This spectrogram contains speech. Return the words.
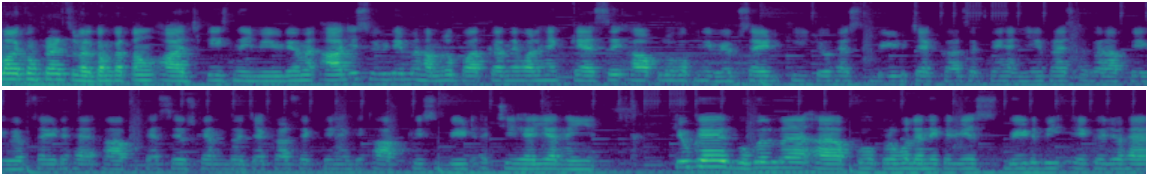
वालेकुम फ्रेंड्स वेलकम करता हूँ आज की इस नई वीडियो में। आज इस वीडियो में हम लोग बात करने वाले हैं कैसे आप लोग अपनी वेबसाइट की जो है स्पीड चेक कर सकते हैं। जी फ्रेंड्स अगर आपकी एक वेबसाइट है, आप कैसे उसके अंदर चेक कर सकते हैं कि आपकी स्पीड अच्छी है या नहीं है। क्योंकि गूगल में आपको अप्रूवल लेने के लिए स्पीड भी एक जो है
